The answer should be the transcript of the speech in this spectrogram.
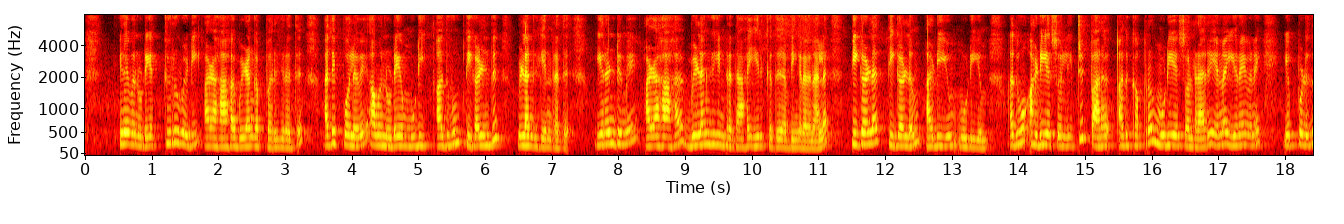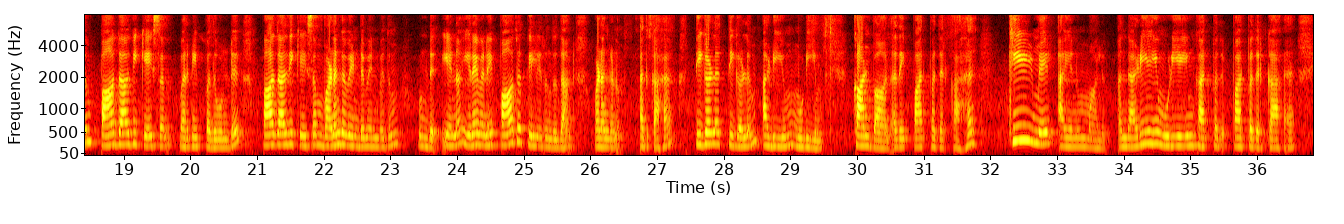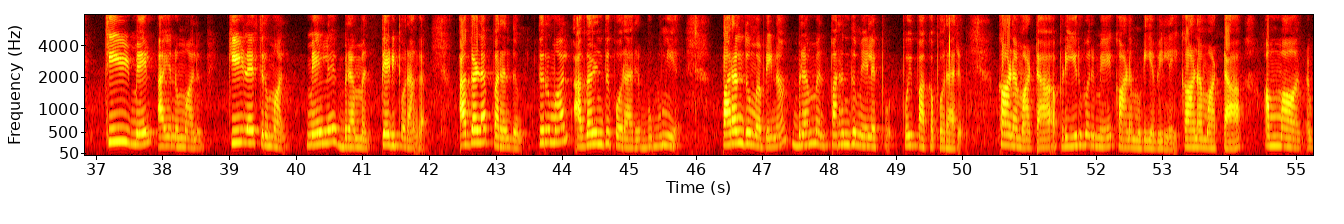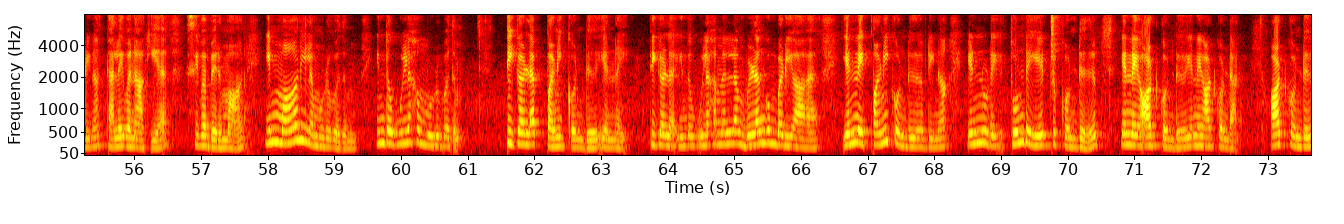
இறைவனுடைய திருவடி அழகாக விளங்கப்பெறுகிறது அதே போலவே அவனுடைய முடி அதுவும் திகழ்ந்து விளங்குகின்றது. இரண்டுமே அழகாக விளங்குகின்றதாக இருக்குது அப்படிங்கிறதுனால திகழ திகழும் அடியும் முடியும். அதுவும் அடியை சொல்லிட்டு பர அதுக்கப்புறம் முடியை சொல்கிறாரு ஏன்னா இறைவனை எப்பொழுதும் பாதாதி கேசம் வர்ணிப்பது உண்டு. பாதாதி கேசம் வணங்க வேண்டும் என்பதும் உண்டு. ஏன்னா இறைவனை பாதத்தில் இருந்து தான் வணங்கணும். அதுக்காக திகழ திகழும் அடியும் முடியும். காண்பான். அதை பார்ப்பதற்காக கீழ்மேல் அயனும் மாலும். அந்த அடியையும் முடியையும் காற்பது பார்ப்பதற்காக கீழ்மேல் அயனும் மாலும். கீழே திருமால் மேலே பிரம்மன் தேடி போகிறாங்க அகல பறந்தும். திருமால் அகழ்ந்து போகிறாரு பூமியை. பறந்தும் அப்படின்னா பிரம்மன் பறந்து மேலே போ போய் பார்க்க போகிறாரு காண மாட்டா அப்படி இருவருமே காண முடியவில்லை காண மாட்டா அம்மான் அப்படின்னா தலைவனாகிய சிவபெருமான் இம்மாநிலம் முழுவதும் இந்த உலகம் முழுவதும் திகழ பணி கொண்டு என்னை திகழ இந்த உலகமெல்லாம் விளங்கும்படியாக என்னை பணி கொண்டு அப்படின்னா என்னுடைய தொண்டை ஏற்றுக்கொண்டு என்னை ஆட்கொண்டு என்னை ஆட்கொண்டான். ஆட்கொண்டு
